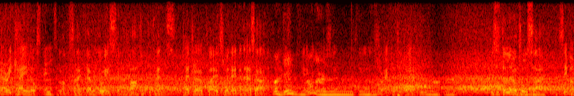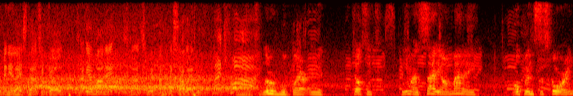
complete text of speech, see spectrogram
Gary Cahill starts alongside David Luiz in the heart of defence. Pedro plays with Eden Hazard. Oh, James Milner is in the team as well. Striker today. He was not there. This is the Liverpool side. Simon Mignolet starts in goal. Sadio Mane starts with Mohamed Salah in Let's Uh, ride! it's a Liverpool player in the Chelsea team as Sadio Mane opens the scoring.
